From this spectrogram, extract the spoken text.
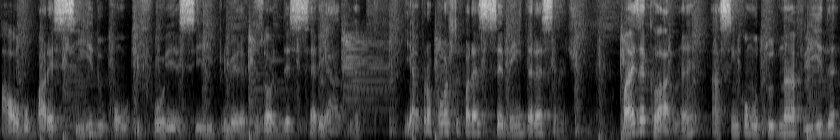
algo parecido com o que foi esse primeiro episódio desse seriado, né? E a proposta parece ser bem interessante. Mas é claro, né? Assim como tudo na vida,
